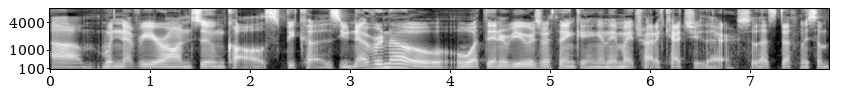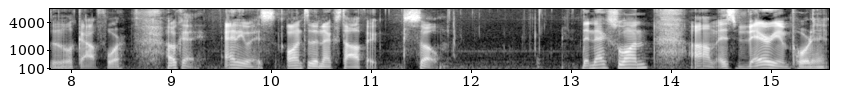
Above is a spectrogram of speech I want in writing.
um, whenever you're on Zoom calls because you never know what the interviewers are thinking and they might try to catch you there. So that's definitely something to look out for. Okay, anyways, on to the next topic. So, the next one um, is very important,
